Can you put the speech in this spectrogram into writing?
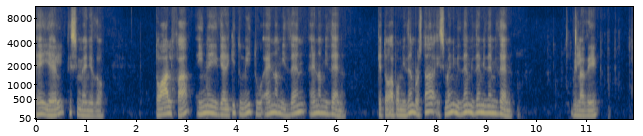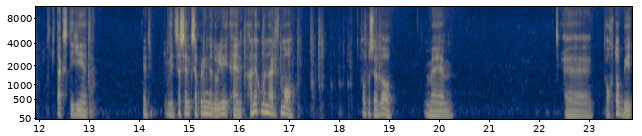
AL, τι σημαίνει εδώ; Το α είναι η διαρκή τιμή του 1, 0, 1, 0. Και το από 0 μπροστά σημαίνει 0, 0, 0, 0. Δηλαδή, κοιτάξτε τι γίνεται. Γιατί, γιατί σας έδειξα πριν την εντολή end. Αν έχουμε ένα αριθμό, όπως εδώ, με ε, 8 bit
